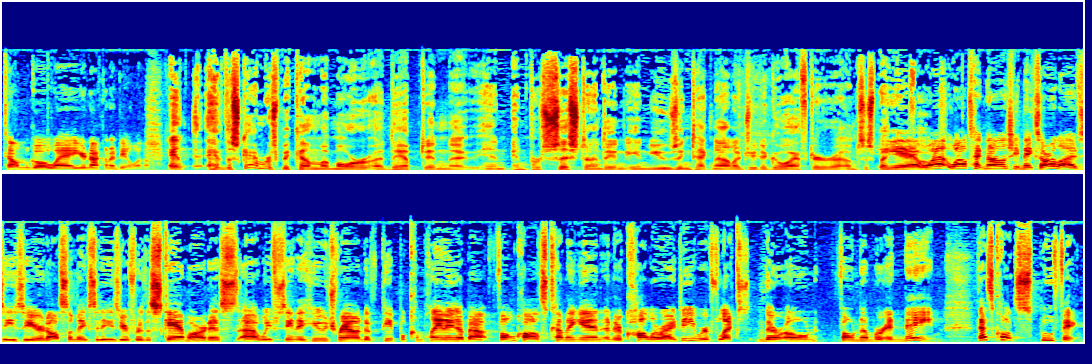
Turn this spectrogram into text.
tell them to go away. You're not going to deal with them. And have the scammers become uh, more adept and uh, in, in persistent in, in using technology to go after uh, unsuspecting Yeah, folks? while, while technology makes our lives easier, it also makes it easier for the scam artists. Uh, we've seen a huge round of people complaining about phone calls coming in and their caller ID reflects their own phone number and name. That's called spoofing.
